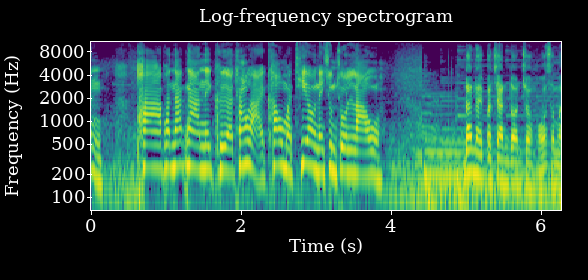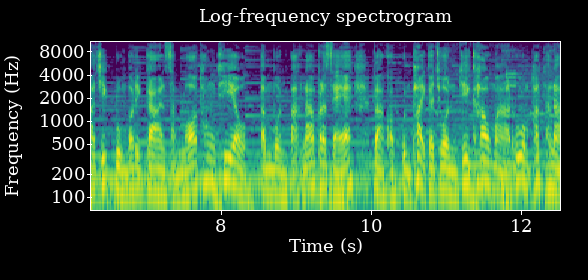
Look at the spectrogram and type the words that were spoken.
น พาพนักงานในเครือทั้งหลายเข้ามาเที่ยวในชุมชนเรา ด้านนายประจันดอนจหอสมาชิกกลุ่มบริการสำล้อท่องเที่ยว ตำบลปากน้ำประแส กล่าวขอบคุณภาคเอกชนที่เข้ามาร่วมพัฒนา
